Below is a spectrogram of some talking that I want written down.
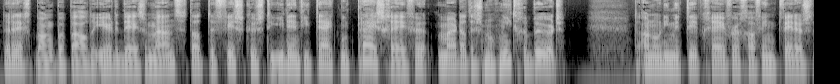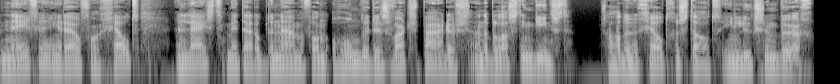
De rechtbank bepaalde eerder deze maand dat de fiscus de identiteit moet prijsgeven... maar dat is nog niet gebeurd. De anonieme tipgever gaf in 2009 in ruil voor geld... een lijst met daarop de namen van honderden zwartspaarders aan de Belastingdienst. Ze hadden hun geld gestald in Luxemburg.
